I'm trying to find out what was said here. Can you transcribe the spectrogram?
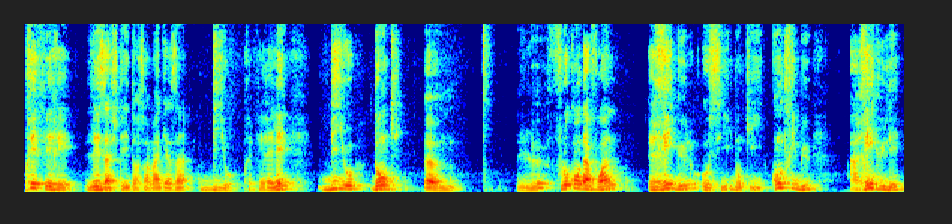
préférez les acheter dans un magasin bio. Préférez-les bio. Donc, euh, le flocon d'avoine régule aussi, donc il contribue à réguler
